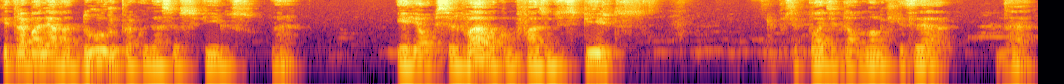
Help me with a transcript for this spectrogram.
que trabalhava duro para cuidar seus filhos. Né? Ele a observava como fazem os espíritos. Você pode dar o nome que quiser, né?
